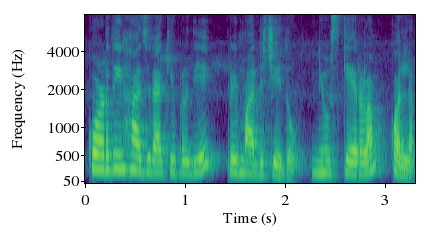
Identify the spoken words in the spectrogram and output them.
കോടതിയിൽ ഹാജരാക്കിയ പ്രതിയെ റിമാൻഡ് ചെയ്തു. ന്യൂസ് കേരളം കൊല്ലം.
